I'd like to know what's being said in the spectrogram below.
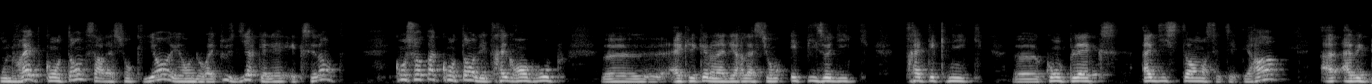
on devrait être content de sa relation client et on devrait tous dire qu'elle est excellente. Qu'on ne soit pas content des très grands groupes euh, avec lesquels on a des relations épisodiques, très techniques, euh, complexes, à distance, etc., avec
